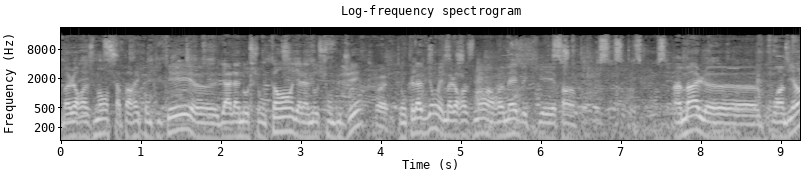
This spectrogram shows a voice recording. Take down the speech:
Malheureusement, ça paraît compliqué. Euh, Il y a la notion de temps, il y a la notion de budget. Ouais. Donc l'avion est malheureusement un remède qui est, enfin, un mal euh, pour un bien.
